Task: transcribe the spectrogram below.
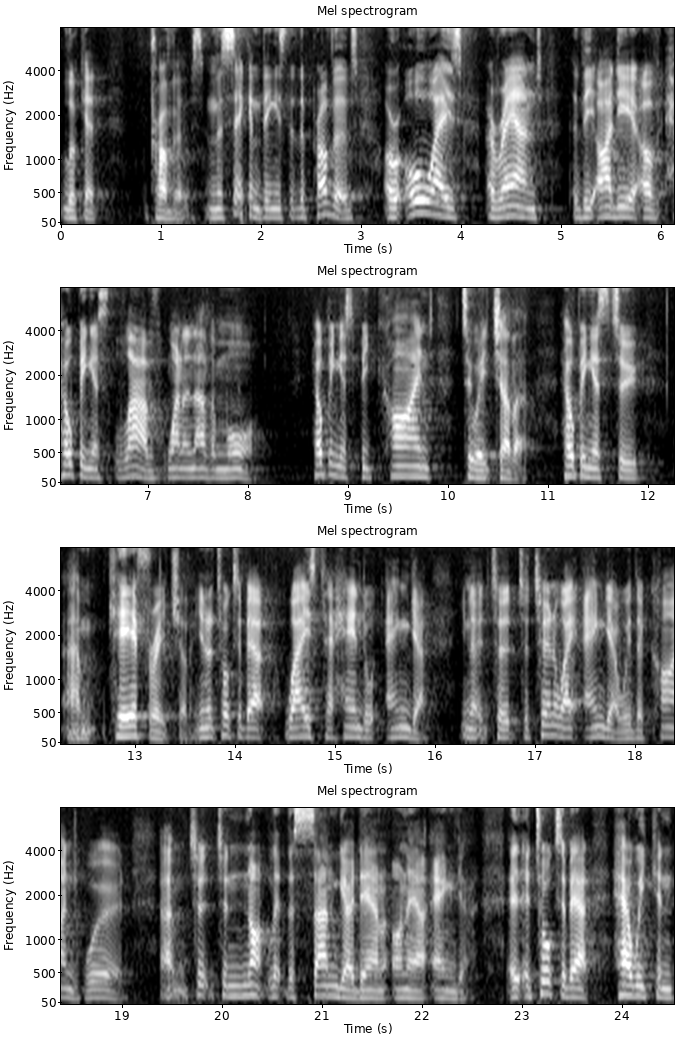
look at Proverbs. And the second thing is that the Proverbs are always around the idea of helping us love one another more, helping us be kind to each other, helping us to um, care for each other. You know, it talks about ways to handle anger, you know, to, to turn away anger with a kind word, um, to, to not let the sun go down on our anger. It, it talks about how we can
